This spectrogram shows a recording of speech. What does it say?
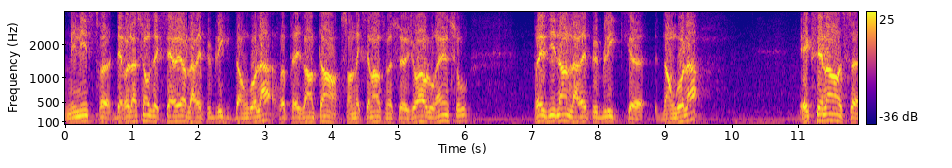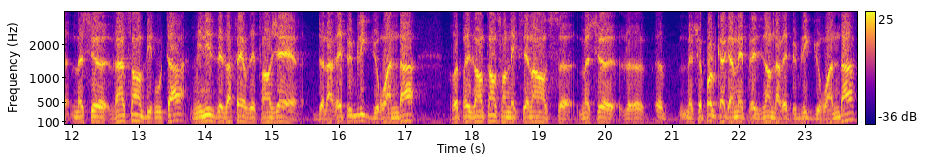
ministre des Relations extérieures de la République d'Angola, représentant son Excellence M. Joao Lourenço, président de la République d'Angola, Excellence M. Vincent Biruta, ministre des Affaires étrangères de la République du Rwanda, représentant son Excellence M. Monsieur Paul Kagame, président de la République du Rwanda,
